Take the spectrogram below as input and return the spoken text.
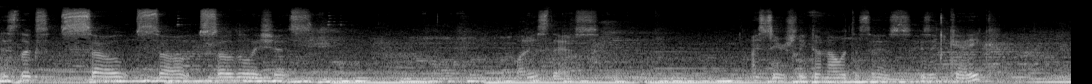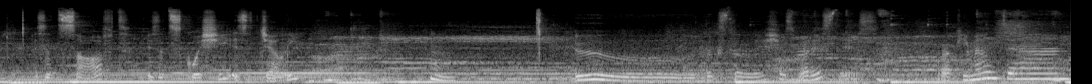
This looks so, so, so delicious. What is this? I seriously don't know what this is. Is it cake? Is it soft? Is it squishy? Is it jelly? Hmm. Ooh, looks delicious. What is this? Rocky Mountain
